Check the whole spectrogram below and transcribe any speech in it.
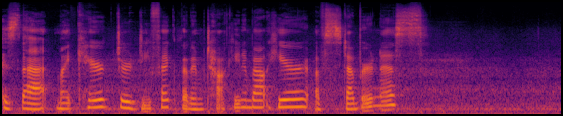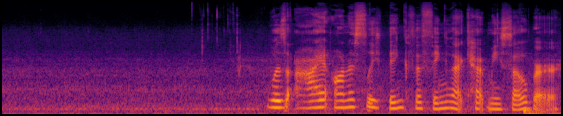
is that my character defect that I'm talking about here of stubbornness was I honestly think the thing that kept me sober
